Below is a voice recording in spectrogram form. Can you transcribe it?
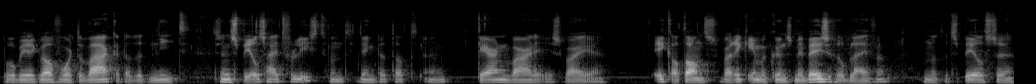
probeer ik wel voor te waken dat het niet zijn speelsheid verliest. Want ik denk dat dat een kernwaarde is waar je, ik althans, waar ik in mijn kunst mee bezig wil blijven. Omdat het speelse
